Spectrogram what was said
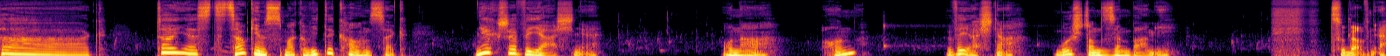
tak. To jest całkiem smakowity kąsek. Niechże wyjaśnię. Ona. On? Wyjaśnia, błyszcząc zębami. Cudownie.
